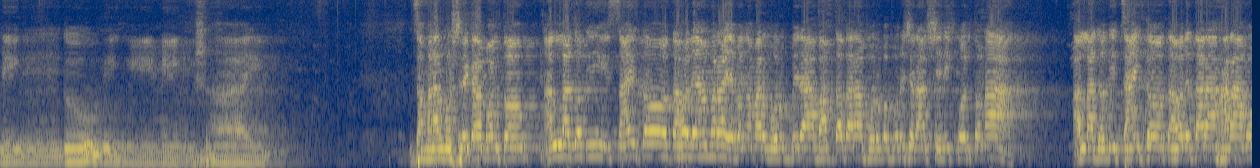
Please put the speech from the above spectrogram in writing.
من دونه من شيء জামানার মুশরিকা বলতো আল্লাহ যদি চাইতো তাহলে আমরা এবং আমার মুরব্বীরা বাপদাদারা পূর্বপুরুষেরা শিরিক করতো না আল্লাহ যদি চাইতো তাহলে তারা হারামও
